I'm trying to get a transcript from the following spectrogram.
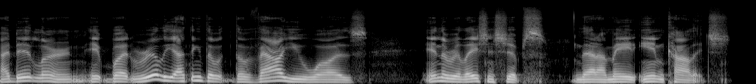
I did learn it, but really, I think the the value was in the relationships that I made in college,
